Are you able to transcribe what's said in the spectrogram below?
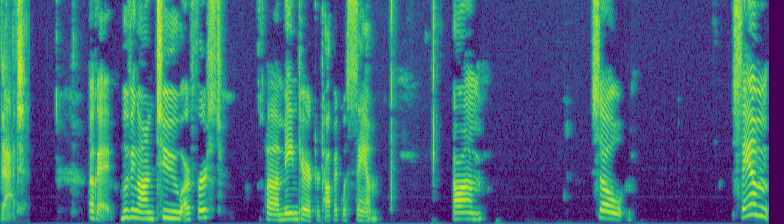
that. Okay, moving on to our first uh, main character topic with Sam. Um, so Sam,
